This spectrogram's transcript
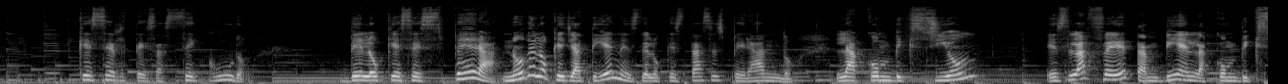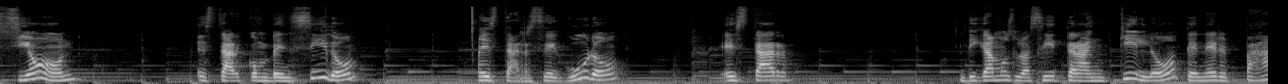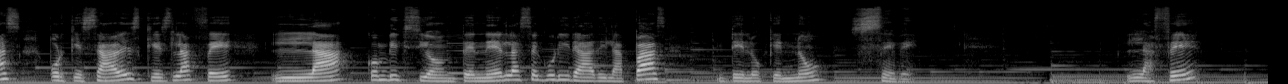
¿Qué certeza? Seguro de lo que se espera, no de lo que ya tienes, de lo que estás esperando. La convicción es la fe también, la convicción, estar convencido, estar seguro, estar, digámoslo así, tranquilo, tener paz, porque sabes que es la fe, la convicción, tener la seguridad y la paz de lo que no se ve. La fe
